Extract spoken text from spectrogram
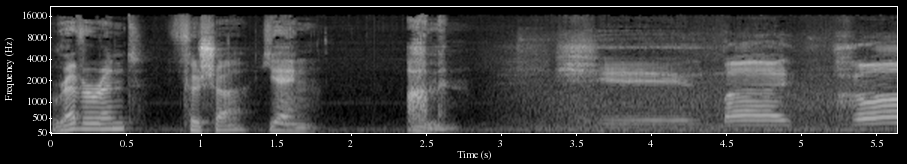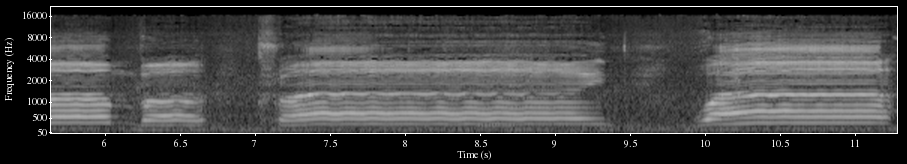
Reverend Fisher Yang. Amen. Hear my humble cry, while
